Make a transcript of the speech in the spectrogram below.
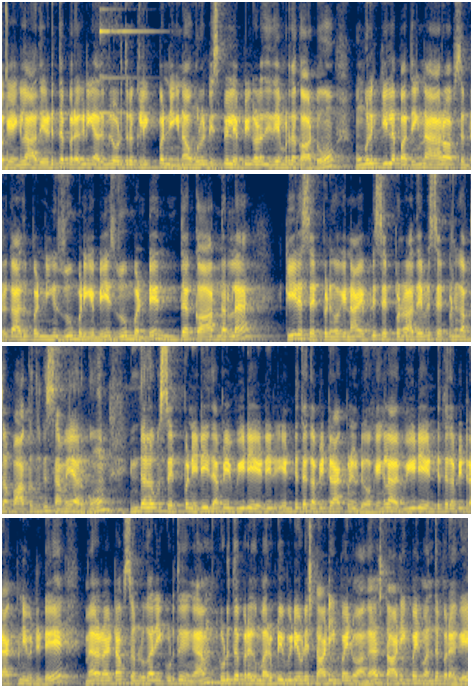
ஓகேங்களா? அது எடுத்த பிறகு நீங்கள் அதுமாரி ஒருத்தர் கிளிக் பண்ணிங்கன்னா உங்களுக்கு டிஸ்பிளேல எப்படி காட்டுது? இதே மாதிரி தான் காட்டும். உங்களுக்கு கீழே பார்த்தீங்கன்னா ஆரோ ஆப்ஷன் இருக்குது அது பண்ணி நீங்கள் ஜூம் பண்ணிக்க அப்படியே ஜூம் பண்ணிட்டு இந்த கார்னரில் கீழே செட் பண்ணுங்கள் ஓகே நான் எப்படி செட் பண்ணுறேன் அதே மாதிரி செட் பண்ணுங்கள் அப்போ தான் பார்க்கறதுக்கு செமையாக இருக்கும். இந்த அளவுக்கு செட் பண்ணிவிட்டு இது அப்படியே வீடியோ எடிட் எண்டுத்துக்கு அப்படியே ட்ராக் பண்ணி விட்டு ஓகேங்களா வீடியோ எண்டுத்துக்கு அப்படியே ட்ராக் பண்ணி விட்டுட்டு மேலே ரைட் ஆப்ஷன் இருக்கா நீங்கள் கொடுத்துக்கங்க. கொடுத்த பிறகு மறுபடியும் வீடியோடைய ஸ்டார்டிங் பாயிண்ட் வாங்க. ஸ்டார்டிங் பாயிண்ட் வந்த பிறகு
